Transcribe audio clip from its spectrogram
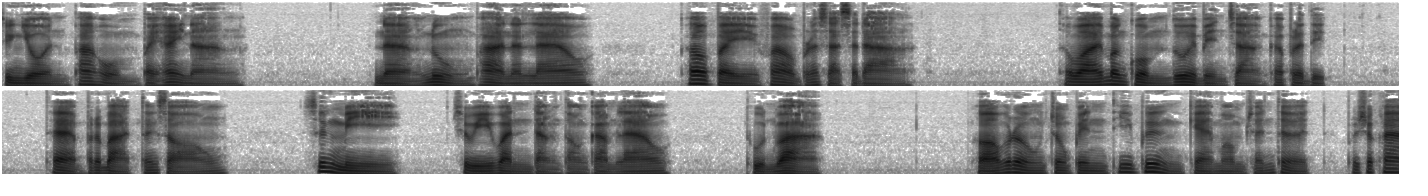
จึงโยนผ้าห่มไปให้นาง นางนุ่งผ้านั้นแล้ว เข้าไปเฝ้าพระศาสดา ถวายบังคมด้วยเบญจางคประดิษฐ์ แทบพระบาททั้งสอง ซึ่งมีชวีวันดังทองคำแล้ว ทูลว่า ขอพระองค์จงเป็นที่พึ่งแก่หม่อมฉันเถิดพระเจ้าข้า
